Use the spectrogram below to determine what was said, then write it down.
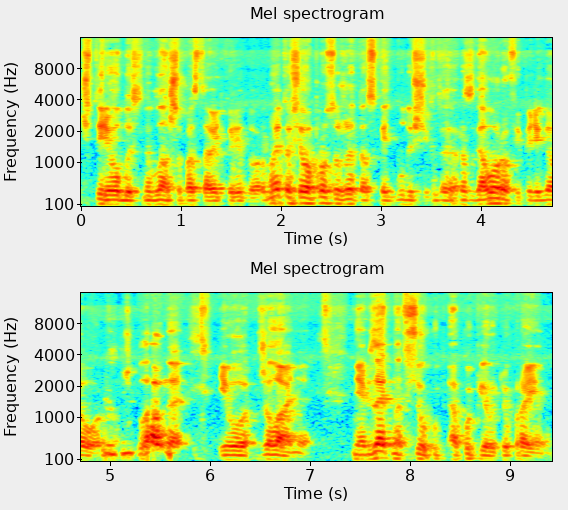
четыре области, но главное, чтобы поставить коридор. Но это все вопрос уже, так сказать, будущих разговоров и переговоров. Значит, главное его желание Не обязательно все оккупировать Украину.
